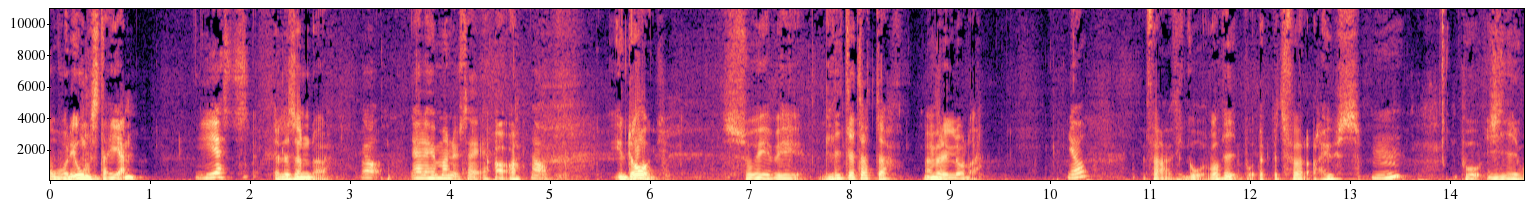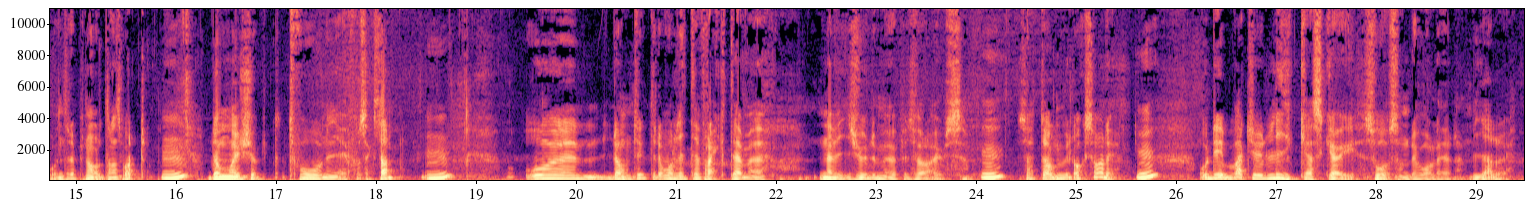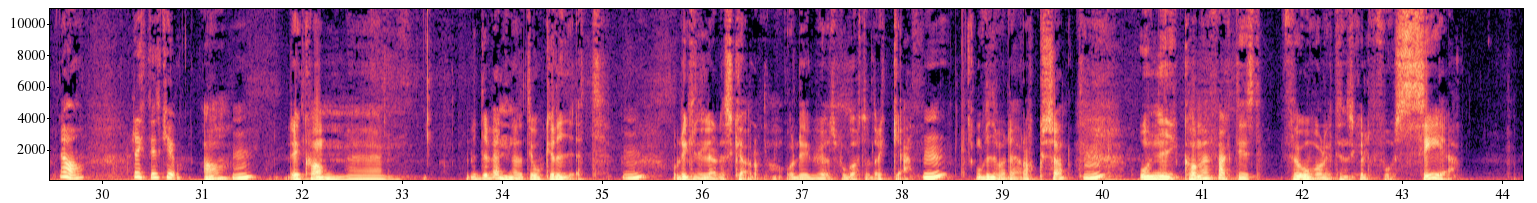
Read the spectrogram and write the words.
Då var det onsdag igen. Yes! Eller söndag. Ja, eller hur man nu säger. Ja. Ja. Idag så är vi lite trötta men väldigt glada. Ja. För att igår var vi på öppet förarhus Mm. på JH Entreprenad och Transport. Mm. De har ju köpt två nya FH16. Mm. Och eh, de tyckte det var lite fräckt där med när vi körde med öppet förarhus. Mm. Så att de vill också ha det. Mm. Och det vart ju lika skoj så som det var när vi hade det. Ja, riktigt kul. Ja, Mm. det kom eh, lite vänner till åkeriet. Mm. Och det grillades korv och det bjöds på gott att dricka. Mm. Och vi var där också. Mm. Och ni kommer faktiskt för ovanlighetens skull få se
